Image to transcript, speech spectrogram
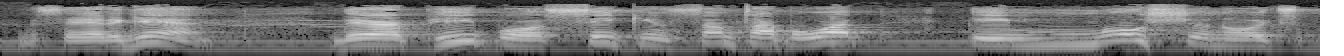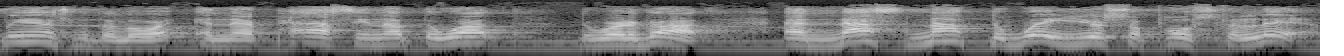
Let me say it again. There are people seeking some type of what? Emotional experience with the Lord, and they're passing up the what? The Word of God. And that's not the way you're supposed to live.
